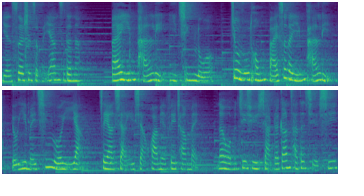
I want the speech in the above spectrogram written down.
颜色是怎么样子的呢？白银盘里一青螺，就如同白色的银盘里有一枚青螺一样。这样想一想，画面非常美。那我们继续想着刚才的解析，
